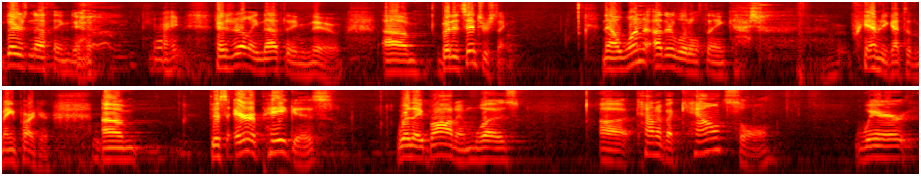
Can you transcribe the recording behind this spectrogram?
There's nothing new, right? There's really nothing new. Um, but it's interesting. Now, one other little thing, gosh, we haven't even got to the main part here. Um, this Areopagus, where they brought him, was uh, kind of a council where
